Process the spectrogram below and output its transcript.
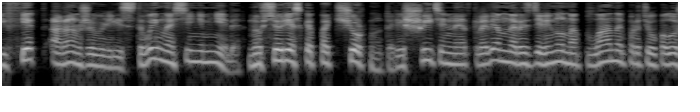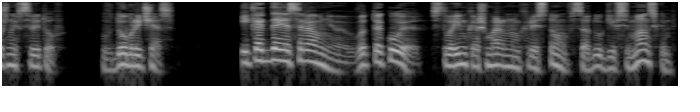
Эффект оранжевой листвы на синем небе, но все резко подчеркнуто, решительно и откровенно разделено на планы противоположных цветов. В добрый час. И когда я сравниваю вот такое с твоим кошмарным Христом в саду Гефсиманском,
